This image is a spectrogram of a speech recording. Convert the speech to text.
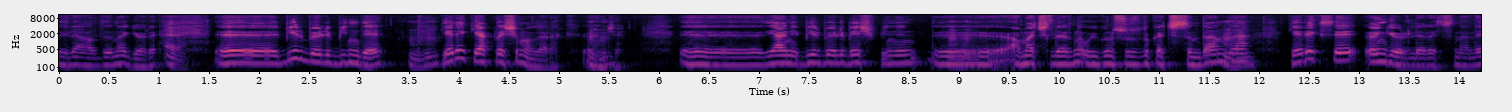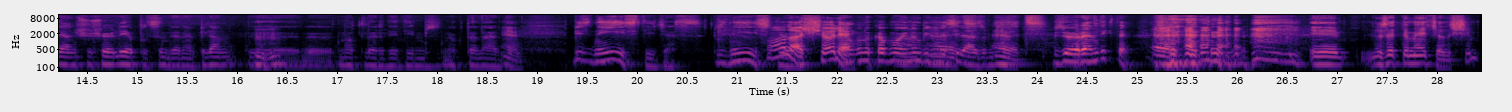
ele aldığına göre Evet. e, bir bölü binde Hı hı. gerek yaklaşım olarak Hı hı. Önce e, yani bir bölü beş binin e, Hı amaçlarına uygunsuzluk açısından Hı da hı. gerekse öngörüler açısından da yani şu şöyle yapılsın denen plan e, Hı hı. notları dediğimiz noktalarda. Evet. Biz neyi isteyeceğiz? Biz neyi istiyoruz? Valla şöyle. Yani bunu kamuoyunun bilmesi evet, lazım. Biz, evet. Biz öğrendik de. e, özetlemeye çalışayım.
